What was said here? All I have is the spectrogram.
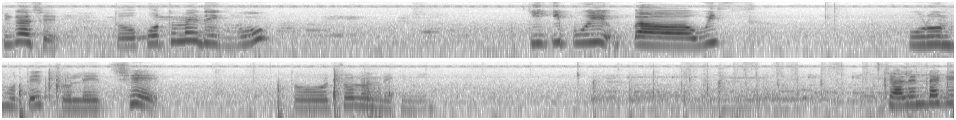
ঠিক আছে? তো প্রথমে দেখব কি কি উইস পূরণ হতে চলেছে? তো চলুন দেখে নিই। চ্যানেলটাকে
